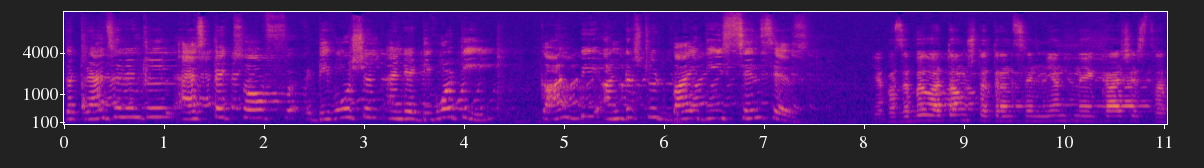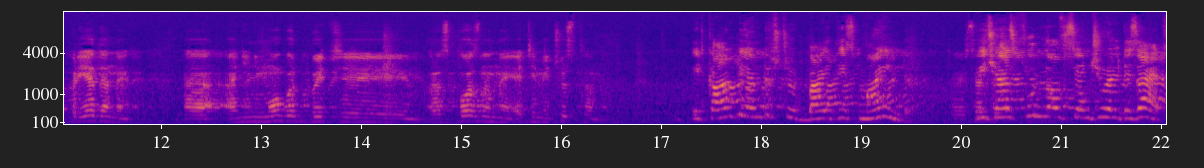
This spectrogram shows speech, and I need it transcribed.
The transcendental aspects of devotion and a devotee can't be understood by these senses. Я позабыл о том, что трансцендентные качества преданных, э, они не могут быть э, распознаны этими чувствами. It can't be understood by this mind, which has full of sensual desires.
